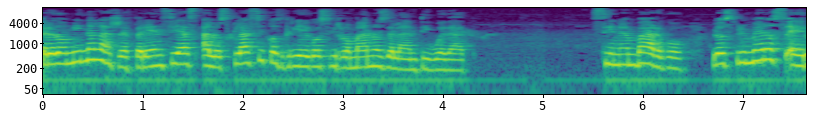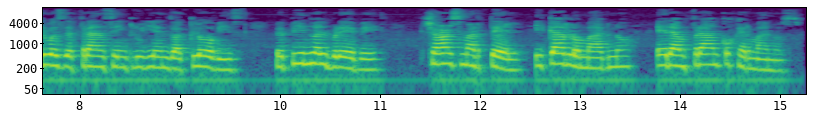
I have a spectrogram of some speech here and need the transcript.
predominan las referencias a los clásicos griegos y romanos de la antigüedad. Sin embargo, los primeros héroes de Francia, incluyendo a Clovis, Pepino el Breve, Charles Martel y Carlo Magno, eran franco-germanos.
